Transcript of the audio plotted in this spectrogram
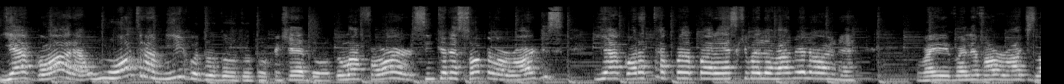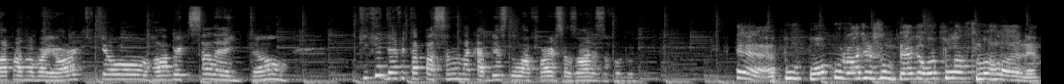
E agora, um outro amigo do, do, do, do, que é, do, do LaFleur se interessou pelo Rodgers e agora tá, parece que vai levar melhor, né? Vai, vai levar o Rodgers lá para Nova York, que é o Robert Saleh. Então, o que, que deve estar tá passando na cabeça do LaFleur essas horas, Rodolfo? É, por pouco o Rodgers não pega outro LaFleur lá, né?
